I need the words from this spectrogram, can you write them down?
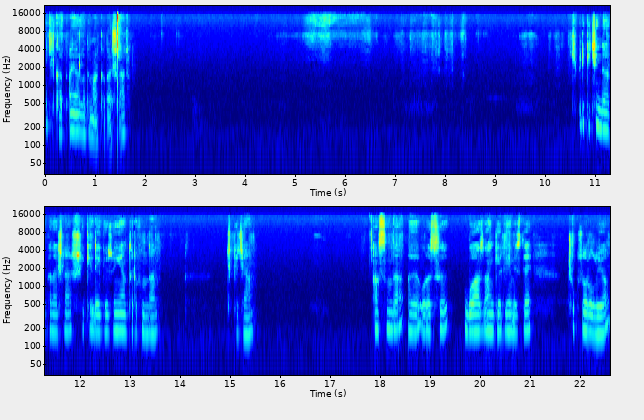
İki kat ayarladım arkadaşlar. Kibrik için de arkadaşlar şu şekilde gözün yan tarafından çıkacağım. Aslında e, orası boğazdan girdiğimizde çok zor oluyor.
